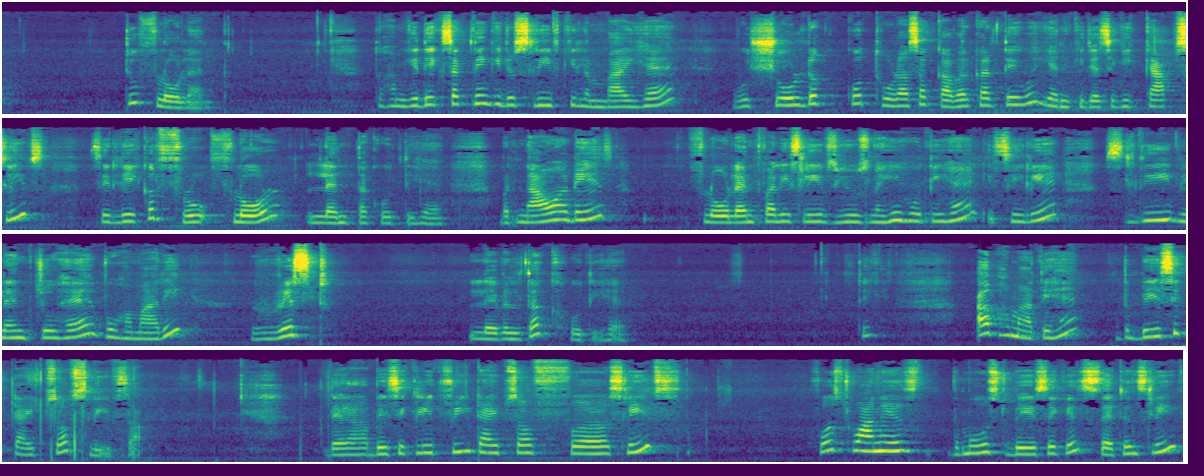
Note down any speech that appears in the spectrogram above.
to floor length तो हम ये देख सकते हैं कि जो स्लीव की लंबाई है, वो शोल्डर को थोड़ा सा कवर करते हुए, यानी कि जैसे कि कैप स्लीव्स से लेकर फ्लोर लेंथ तक होती है। But nowadays floor length वाली स्लीव्स यूज़ नहीं होती हैं, इसीलिए स्लीव लेंथ जो है, वो हमारी रिस्ट लेवल तक होती है है। अब हम आते हैं the basic types of sleeves there are basically three types of sleeves first one is the most basic is set in sleeve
